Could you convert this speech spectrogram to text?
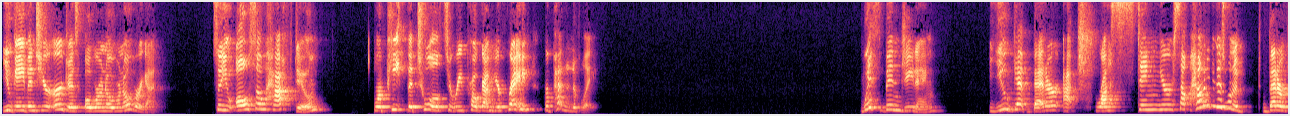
You gave into your urges over and over and over again. So you also have to repeat the tools to reprogram your brain repetitively. with binge eating, you get better at trusting yourself. How many of you guys want to better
